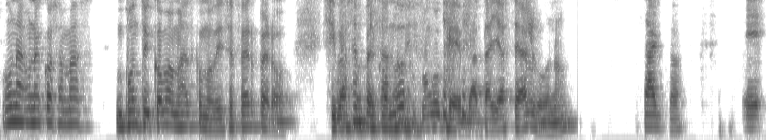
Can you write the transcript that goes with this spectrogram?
una, una cosa más, un punto y coma más, como dice Fer, pero si vas empezando, supongo que batallaste algo, ¿no? Exacto. Eh,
